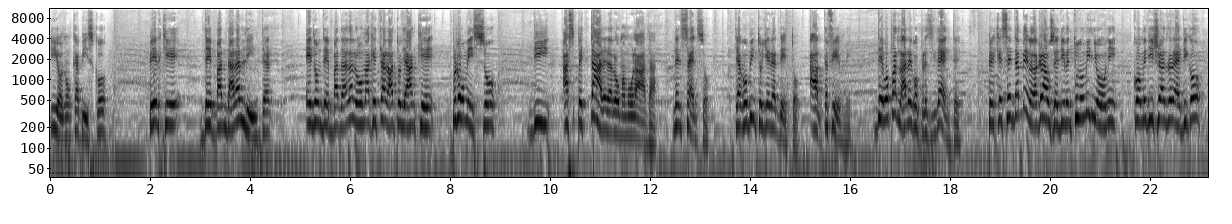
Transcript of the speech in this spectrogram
io non capisco perché debba andare all'Inter e non debba andare alla Roma, che tra l'altro gli ha anche promesso di aspettare la Roma Morata, nel senso, Tiago Pinto ieri ha detto, alt, fermi, devo parlare col presidente. Perché se davvero la clausola è di 21 milioni, come dice l'Atletico,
